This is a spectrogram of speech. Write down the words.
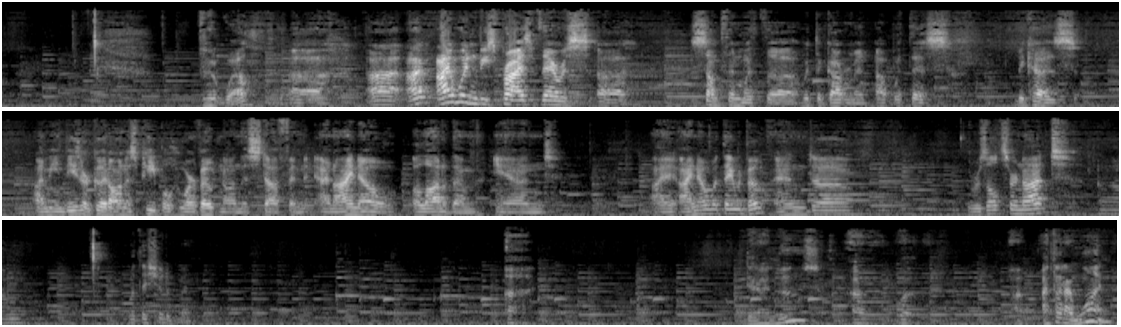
Well, uh, I I wouldn't be surprised if there was uh, something with the with the government up with this, because, I mean, these are good, honest people who are voting on this stuff, and and I know a lot of them, and I I know what they would vote, and uh, the results are not um, what they should have been. Uh, did I lose? Uh, what? Uh, I thought I won.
